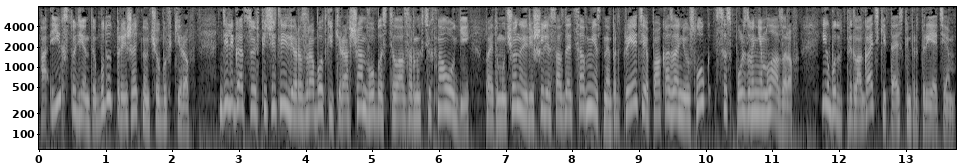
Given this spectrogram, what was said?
а их студенты будут приезжать на учебу в Киров. Делегацию впечатлили разработки кировчан в области лазерных технологий, поэтому ученые решили создать совместное предприятие по оказанию услуг с использованием лазеров. Их будут предлагать китайским предприятиям.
